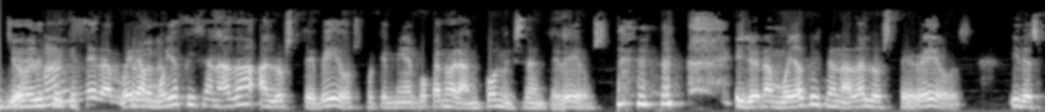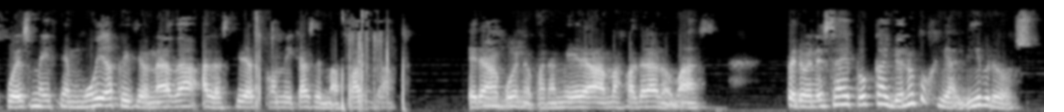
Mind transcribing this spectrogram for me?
Yo además, de pequeña era, muy aficionada a los tebeos, porque en mi época no eran cómics, eran tebeos. y yo era muy aficionada a los tebeos. Y después me hice muy aficionada a las tiras cómicas de Mafalda. Era, bueno, para mí era Mafalda era no más. Pero en esa época yo no cogía libros.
